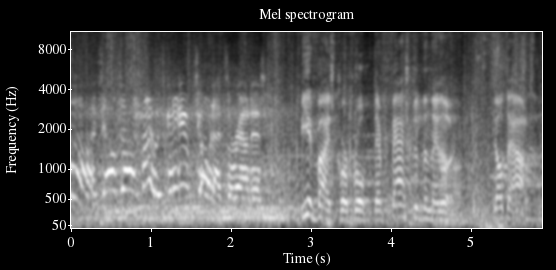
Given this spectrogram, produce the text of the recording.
Oh, Delta, I was gonna do donuts around it. Be advised, Corporal. They're faster than they look. Delta out.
